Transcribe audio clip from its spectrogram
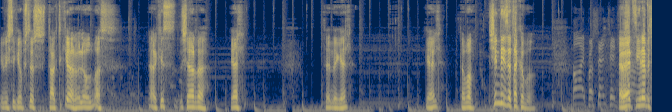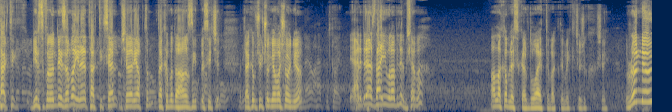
Genişlik yapıştır. Taktik ya. Öyle olmaz. Herkes dışarıda. Gel. Sen de gel. Gel. Tamam. Şimdi izle takımı. Evet yine bir taktik 1-0 öndeyiz ama yine taktiksel bir şeyler yaptım. Takımı daha hızlı gitmesi için. Takım çünkü çok yavaş oynuyor. Yani biraz daha iyi olabilirmiş ama. Allah kabul etsin kardeşim. Dua etti bak demek ki çocuk şey. Rönnev.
